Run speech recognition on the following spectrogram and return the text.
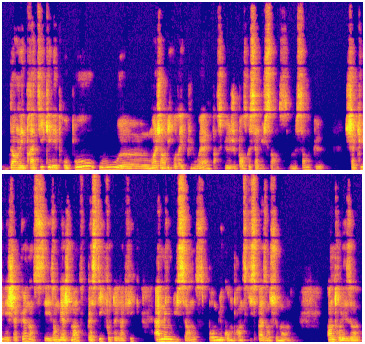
dans les pratiques et les propos où euh, moi j'ai envie qu'on aille plus loin parce que je pense que ça a du sens. Il me semble que chacune et chacun dans ses engagements plastiques, photographiques, amène du sens pour mieux comprendre ce qui se passe dans ce monde, entre les hommes,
